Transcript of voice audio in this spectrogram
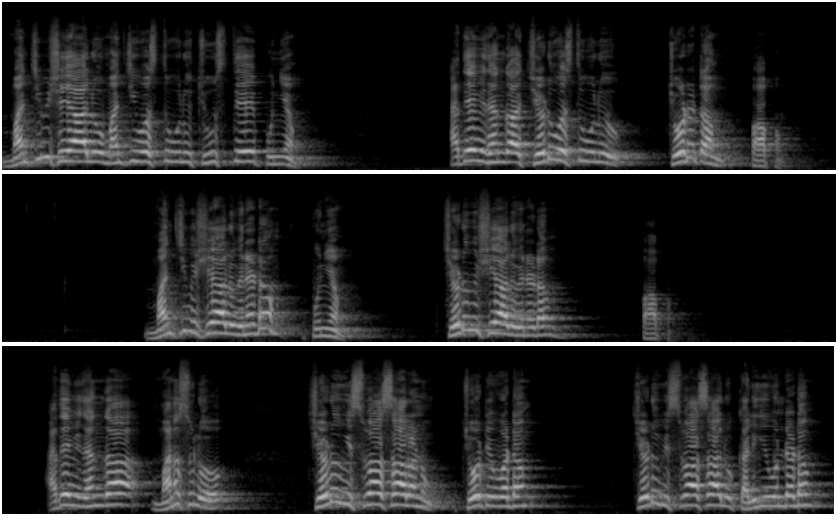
మంచి విషయాలు మంచి వస్తువులు చూస్తే పుణ్యం. అదేవిధంగా చెడు వస్తువులు చూడటం పాపం. మంచి విషయాలు వినటం పుణ్యం. చెడు విషయాలు వినడం పాపం. అదేవిధంగా మనసులో చెడు విశ్వాసాలను చోటివ్వటం చెడు విశ్వాసాలు కలిగి ఉండడం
